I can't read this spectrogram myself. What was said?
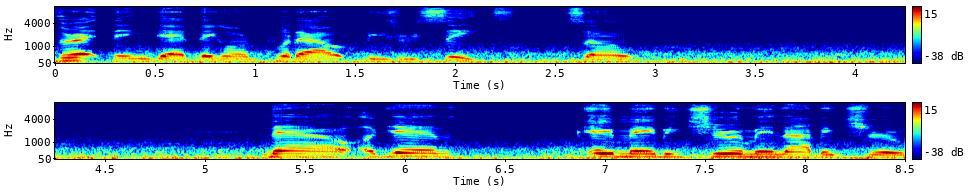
threatening that they're gonna put out these receipts. So now again, it may be true, it may not be true.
